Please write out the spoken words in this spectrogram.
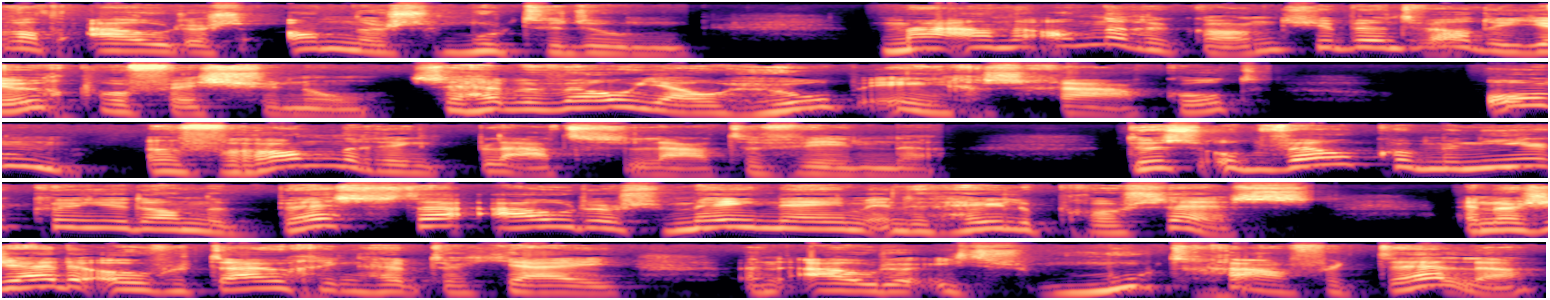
wat ouders anders moeten doen? Maar aan de andere kant, je bent wel de jeugdprofessional. Ze hebben wel jouw hulp ingeschakeld om een verandering plaats te laten vinden. Dus op welke manier kun je dan de beste ouders meenemen in het hele proces? En als jij de overtuiging hebt dat jij een ouder iets moet gaan vertellen,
